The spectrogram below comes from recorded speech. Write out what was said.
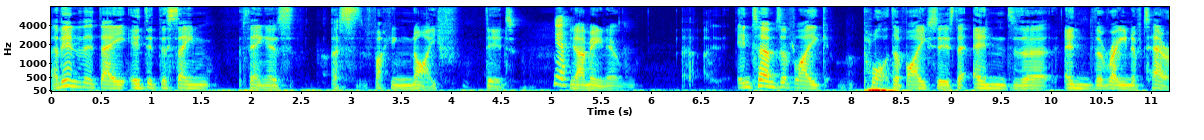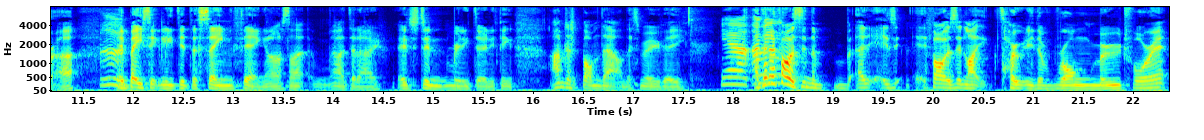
At the end of the day, it did the same thing as a fucking knife did. Yeah. You know what I mean? It, in terms of like plot devices that end the end the reign of terror, Mm. it basically did the same thing. And I was like, I don't know, it just didn't really do anything. I'm just bummed out on this movie. yeah, I, I don't know if I was in the uh, if I was in like totally the wrong mood for it.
